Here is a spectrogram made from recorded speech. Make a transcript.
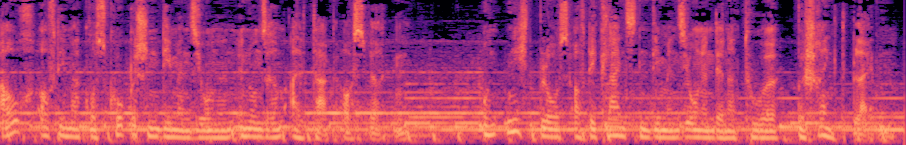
auch auf die makroskopischen Dimensionen in unserem Alltag auswirken und nicht bloß auf die kleinsten Dimensionen der Natur beschränkt bleiben.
